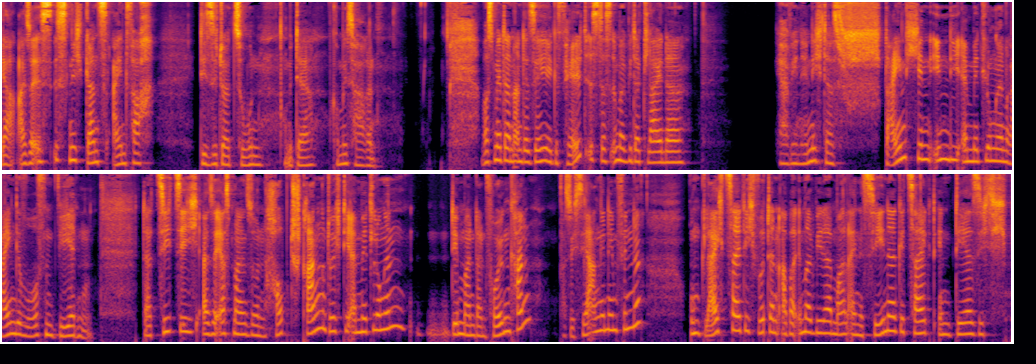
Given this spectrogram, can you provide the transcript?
Ja, also es ist nicht ganz einfach, die Situation mit der Kommissarin. Was mir dann an der Serie gefällt, ist, dass immer wieder kleine, ja, wie nenne ich das, Steinchen in die Ermittlungen reingeworfen werden. Da zieht sich also erstmal so ein Hauptstrang durch die Ermittlungen, dem man dann folgen kann, was ich sehr angenehm finde. Und gleichzeitig wird dann aber immer wieder mal eine Szene gezeigt, in der sich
